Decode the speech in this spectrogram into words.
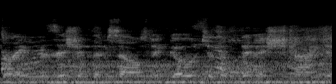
So they've positioned themselves to go to the finish trying to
